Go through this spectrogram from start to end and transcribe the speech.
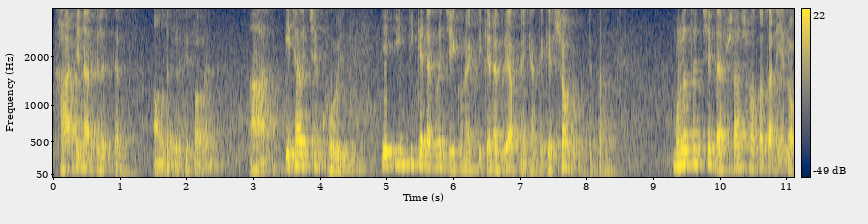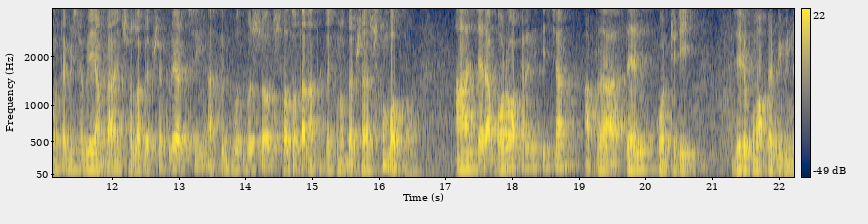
খাঁটি নারকেলের তেল আমাদের কাছে পাবেন। আর এটা হচ্ছে খৈল। এই তিনটি ক্যাটাগরি যে কোনো একটি ক্যাটাগরি আপনি এখান থেকে সংগ্রহ করতে পারেন। মূলত হচ্ছে ব্যবসা, সততা নিয়ে লং টার্ম হিসাবে আমরা ইনশাল্লাহ ব্যবসা করে আসছি। আজকে বহুত বছর সততা না থাকলে কোনো ব্যবসা সম্ভব নয়। আর যারা বড় আকারে নিতে চান, আপনারা তেল কোয়ান্টিটি যেরকম আপনার বিভিন্ন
